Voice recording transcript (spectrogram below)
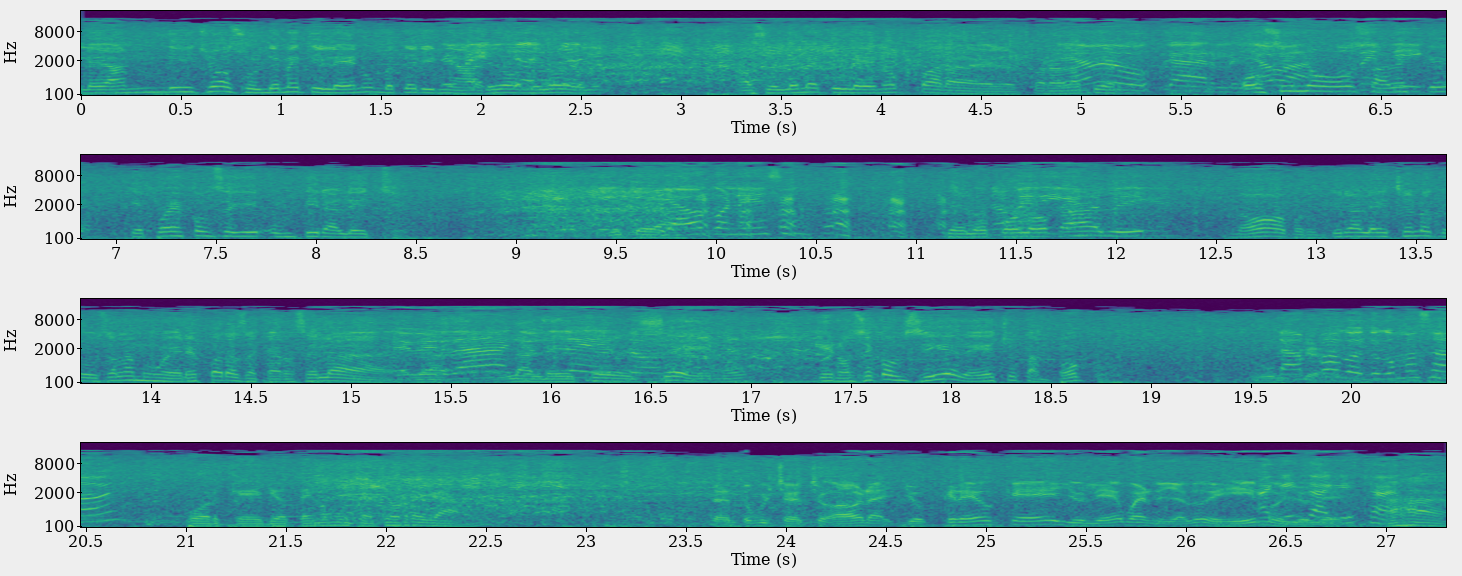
Le han dicho azul de metileno, un veterinario, amigo de ella azul de metileno para, el, para la pierna. Buscarlo, o si no, ¿sabes qué? Que puedes conseguir un tiraleche. ¿Qué hago con eso? Te lo no colocas diga, allí. No, pero un tiraleche es lo que usan las mujeres para sacarse la, la, leche del seno, que no se consigue de hecho tampoco. Tampoco, ¿tú cómo sabes? Porque yo tengo muchachos regados. Tanto muchacho. Ahora, yo creo que Julia, bueno, ya lo dijimos. Aquí Ajá,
